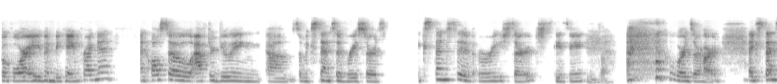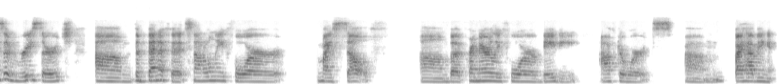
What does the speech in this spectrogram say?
before I even became pregnant. And also after doing um, some extensive research, extensive research, excuse me, words are hard, extensive research um, the benefits not only for myself um, but primarily for baby afterwards um, by having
